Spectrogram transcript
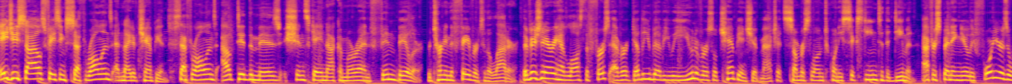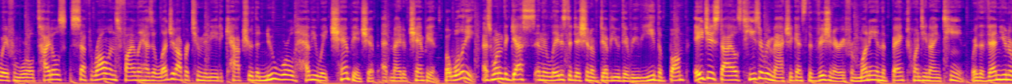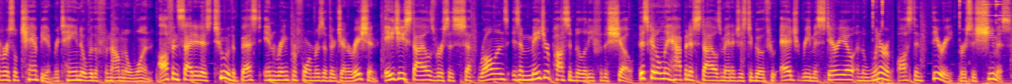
AJ Styles facing Seth Rollins at Night of Champions. Seth Rollins outdid The Miz, Shinsuke Nakamura, and Finn Balor, returning the favor to the latter. The Visionary had lost the first ever WWE Universal Championship match at SummerSlam 2016 to The Demon. After spending nearly 40 years away from world titles, Seth Rollins finally has a legit opportunity to capture the new World Heavyweight Championship at Night of Champions. But will he? As one of the guests in the latest edition of WWE The Bump, AJ Styles teased a rematch against the Visionary from Money in the Bank 2019, where the then Universal Champion retained over the Phenomenal One. Often cited as two of the best in-ring performers of their generation, AJ Styles versus Seth Rollins is a major possibility for the show. This could only happen if Styles manages to go through Edge, Rey Mysterio, and the winner of Austin Theory versus Sheamus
